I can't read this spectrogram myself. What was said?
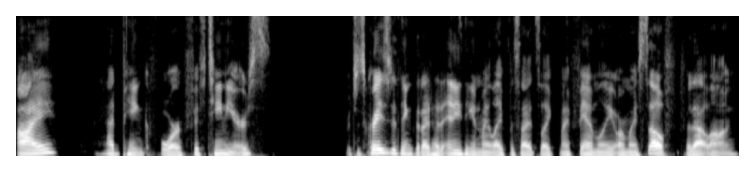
I had Pink for 15 years, which is crazy to think that I'd had anything in my life besides like my family or myself for that long.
